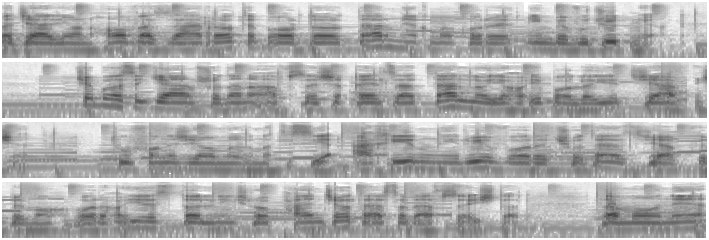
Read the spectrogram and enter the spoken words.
و جریانها و ذرات باردار در مقناطور این به وجود میاد که باعث گرم شدن و افزایش غلظت در لایه های بالای جو میشن طوفان ژئومغناطیسی اخیر نیروی وارد شده از جو به ماهواره های استالینک را 50 درصد افزایش داد و مانع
